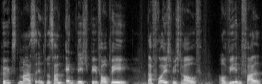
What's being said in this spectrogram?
höchsten Maße interessant. Endlich PvP. Da freue ich mich drauf. Auf jeden Fall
